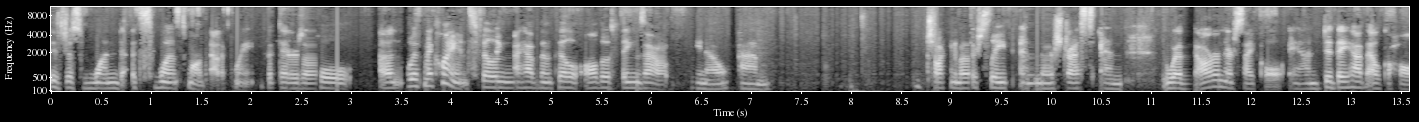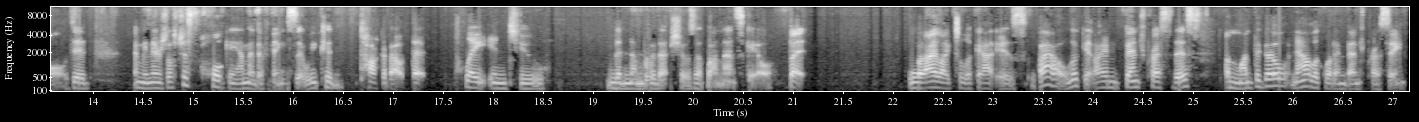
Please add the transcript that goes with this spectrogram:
is just one, it's one small data point, but there's a whole, uh, with my clients filling, I have them fill all those things out, you know, um, talking about their sleep and their stress and where they are in their cycle and did they have alcohol? Did i mean there's just a whole gamut of things that we could talk about that play into the number that shows up on that scale. But what i like to look at is wow look at i bench pressed this a month ago. Now look what i'm bench pressing.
